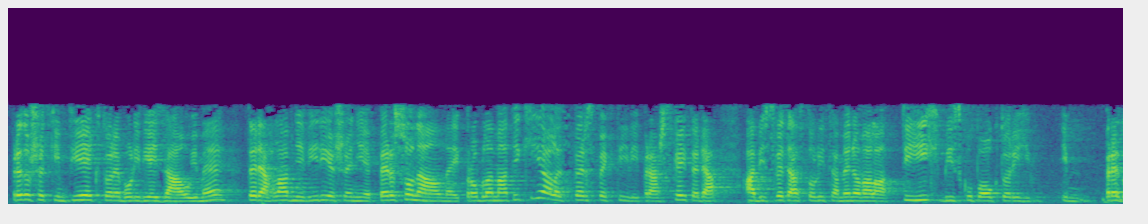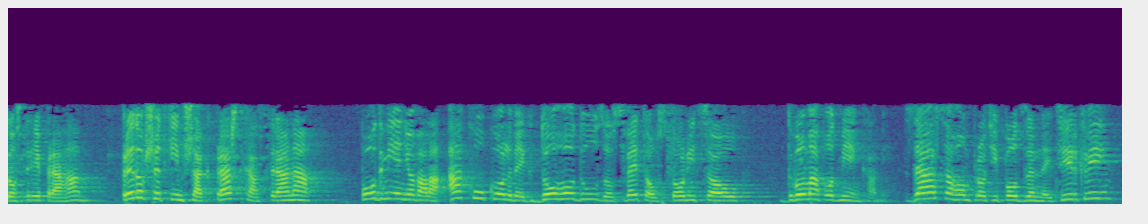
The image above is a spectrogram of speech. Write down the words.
predovšetkým tie, ktoré boli v jej záujme, teda hlavne vyriešenie personálnej problematiky, ale z perspektívy pražskej, teda aby Svetá stolica menovala tých biskupov, ktorých im predostrie Praha. Predovšetkým však pražská strana podmienovala akúkoľvek dohodu so Svetou stolicou dvoma podmienkami. Zásahom proti podzemnej cirkvi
